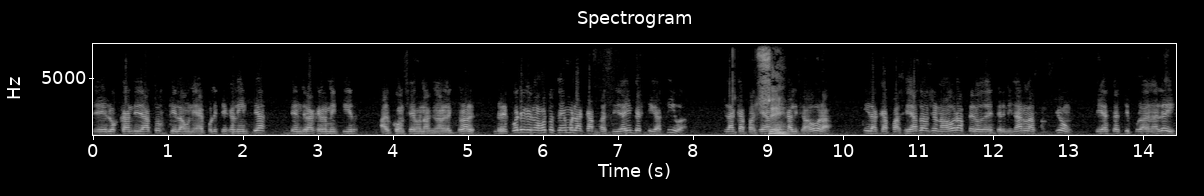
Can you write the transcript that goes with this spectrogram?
de los candidatos que la Unidad de Política Limpia tendrá que remitir al Consejo Nacional Electoral. Recuerde que nosotros tenemos la capacidad investigativa, la capacidad fiscalizadora y la capacidad sancionadora, pero de determinar la sanción, que ya está estipulada en la ley,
